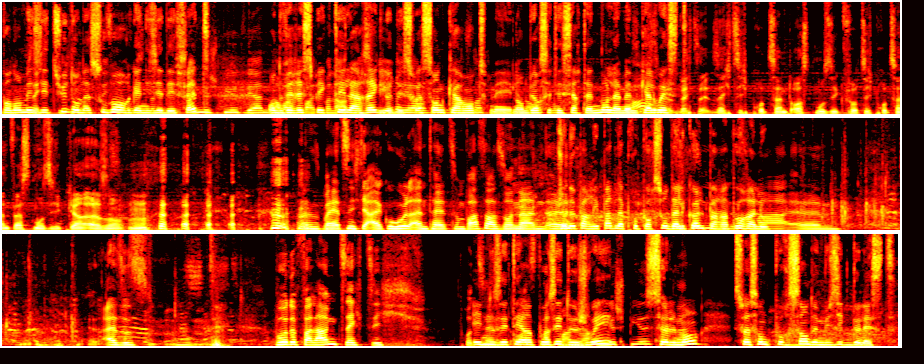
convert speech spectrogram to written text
Pendant mes études, on a souvent organisé des fêtes. On devait respecter la règle des 60-40, mais l'ambiance était certainement la même qu'à l'ouest. 60% Ostmusik, 40% Westmusik. Ja, also, hm. Je ne parlais pas de la proportion d'alcool par rapport à l'eau. Also es wurde verlangt 60 et nous était imposé de jouer seulement 60% de musique de l'Est.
